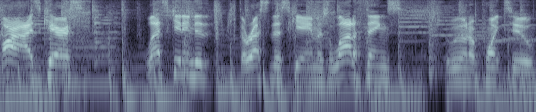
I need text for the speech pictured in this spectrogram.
All right, Isaac Harris, let's get into the rest of this game. There's a lot of things we want to point to.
